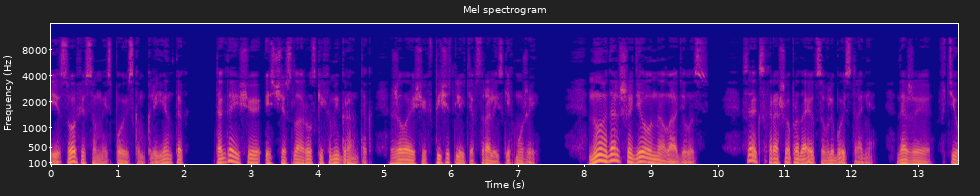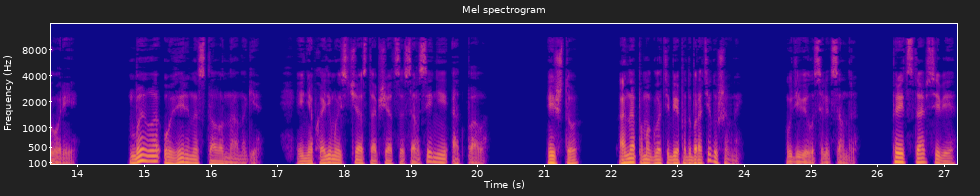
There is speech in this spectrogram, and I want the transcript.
и с офисом, и с поиском клиенток, тогда еще из числа русских эмигранток, желающих впечатлить австралийских мужей. Ну а дальше дело наладилось. Секс хорошо продается в любой стране, даже в теории. Белла уверенно стала на ноги и необходимость часто общаться с Арсенией отпала. — И что? Она помогла тебе по доброте душевной? — удивилась Александра. — Представь себе.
